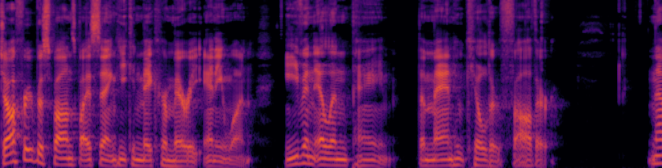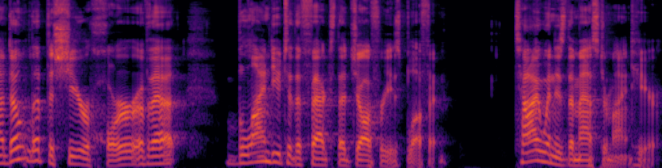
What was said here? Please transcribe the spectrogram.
Joffrey responds by saying he can make her marry anyone, even Ilyn Payne, the man who killed her father. Now, don't let the sheer horror of that blind you to the fact that Joffrey is bluffing. Tywin is the mastermind here,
